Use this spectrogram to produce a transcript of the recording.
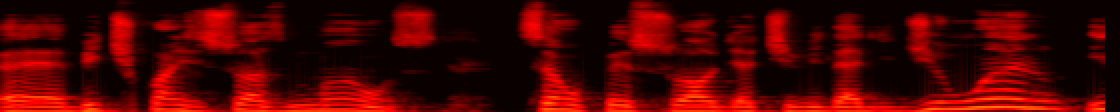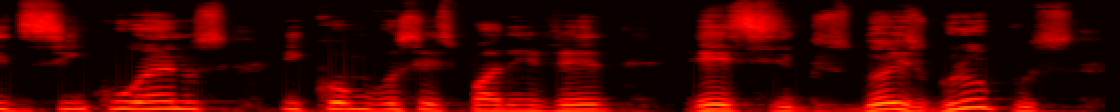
é, bitcoins em suas mãos são o pessoal de atividade de um ano e de cinco anos. E como vocês podem ver, esses dois grupos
